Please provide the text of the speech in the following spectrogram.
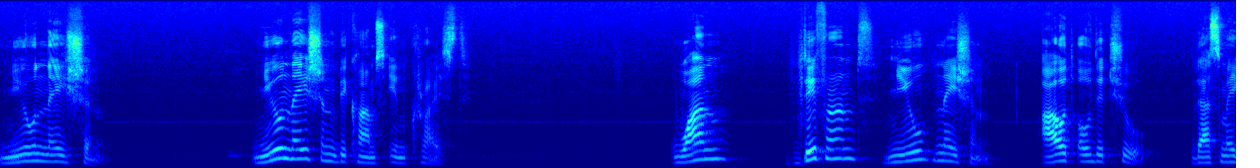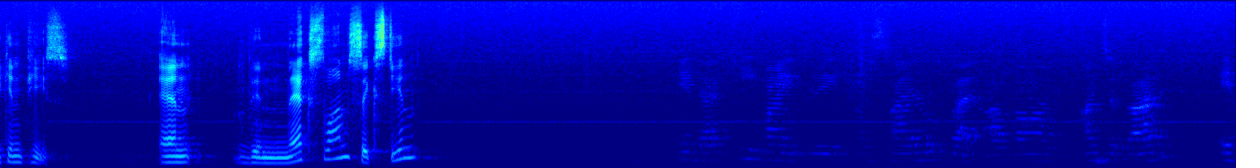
new nation. New nation becomes in Christ. One different new nation out of the two, thus making peace. And the next one, 16, and that he might reconcile by upon unto God in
